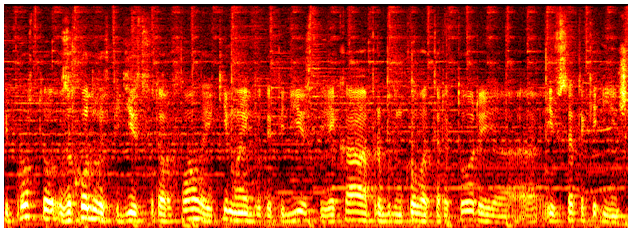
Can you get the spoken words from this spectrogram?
І просто заходили в під'їзд, фотографували, який має бути під'їзд, яка прибудинкова територія е, і все таке інше.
